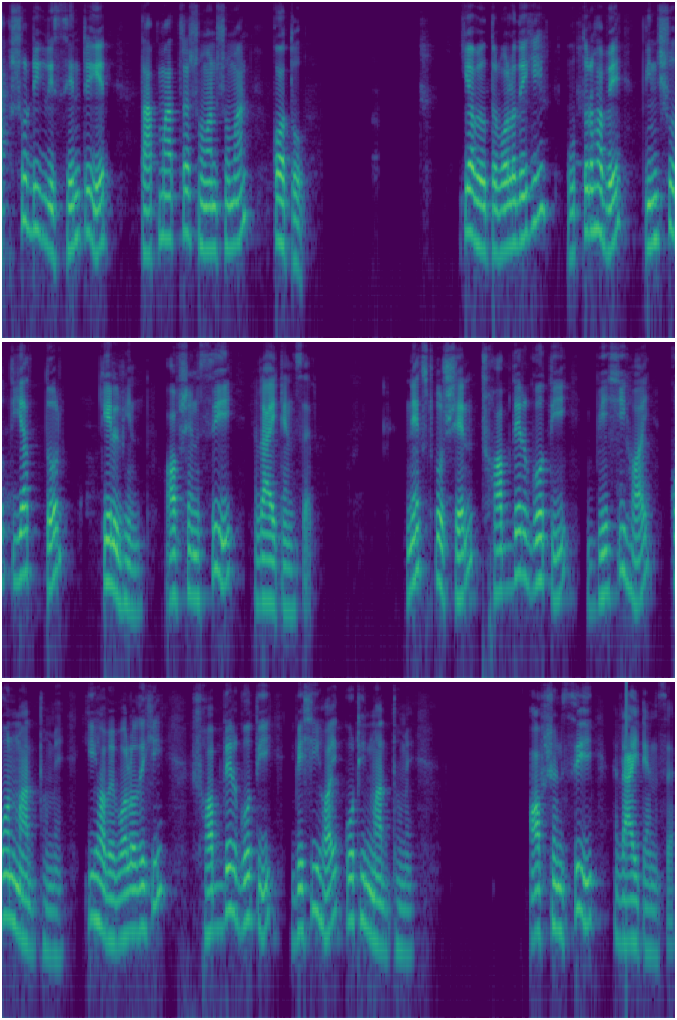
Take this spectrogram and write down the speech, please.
একশো ডিগ্রি সেন্টিগ্রেড তাপমাত্রা সমান সমান কত? কি হবে উত্তর? বলো দেখি। উত্তর হবে তিনশো তিয়াত্তর kelvin. Option C right answer next question শব্দের গতি বেশি হয় কোন মাধ্যমে? কি হবে বলো দেখি। শব্দের গতি বেশি হয় কঠিন মাধ্যমে। Option C right answer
